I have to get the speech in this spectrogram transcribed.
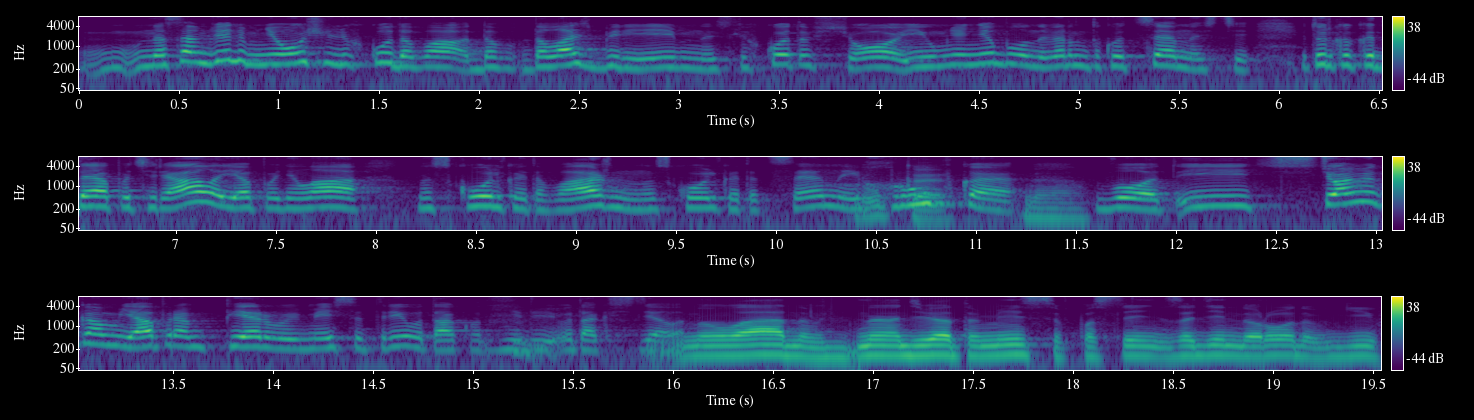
на самом деле, мне очень легко дава- дав- далась беременность, легко это все, и у меня не было, наверное, такой ценности. И только когда я потеряла, я поняла, насколько это важно, насколько это ценно и Хрупкое. хрупкое. Да. Вот, и с Тёмиком я прям первые месяца три вот так вот, не вот так сидела. Ну ладно, на девятом месяце, в послед... за день до родов, гиф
